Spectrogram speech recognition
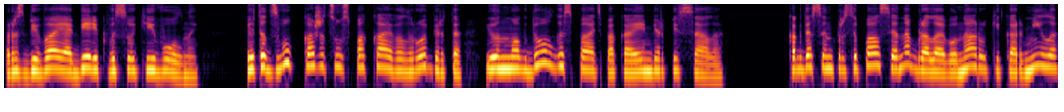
разбивая о берег высокие волны. Этот звук, кажется, успокаивал Роберта, и он мог долго спать, пока Эмбер писала. Когда сын просыпался, она брала его на руки, кормила,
